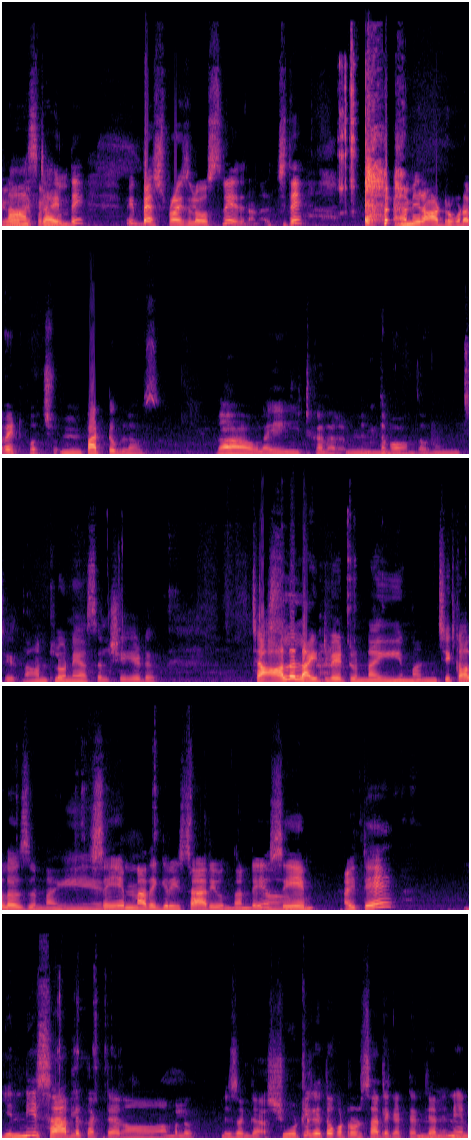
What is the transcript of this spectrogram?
నా. ఉంది. మీకు బెస్ట్ ప్రైస్లో వస్తున్నాయి ఏదైనా నచ్చితే మీరు ఆర్డర్ కూడా పెట్టుకోవచ్చు. పట్టు బ్లౌజ్ లైట్ కలర్ ఎంత బాగుందో. మంచి దాంట్లోనే అసలు షేడ్ చాలా లైట్ వెయిట్ ఉన్నాయి మంచి కలర్స్ ఉన్నాయి. సేమ్ నా దగ్గర ఈ శారీ ఉందండి. సేమ్ అయితే ఎన్ని సార్లు కట్టాను అమలు. నిజంగా. షూట్లకి అయితే ఒకటి రెండు సార్లు కట్టాను కానీ నేను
